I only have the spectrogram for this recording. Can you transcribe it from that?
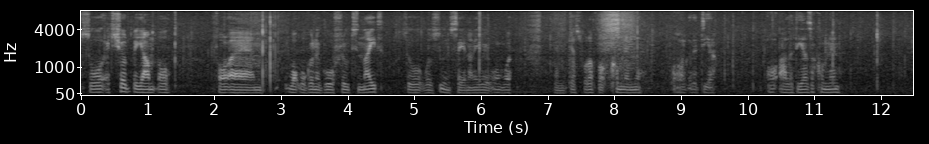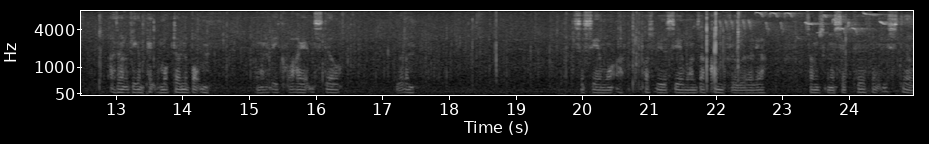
so it should be ample for um, what we're going to go through tonight. So we'll soon see it anyway, won't we? And guess what I've got coming in the... Oh, look at the deer. Oh, all the deers are coming in. I don't know if you can pick them up down the bottom. I'm going to be quiet and still. Look at them. It's the same one, possibly the same ones that come through earlier. So I'm just going to sit perfectly still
